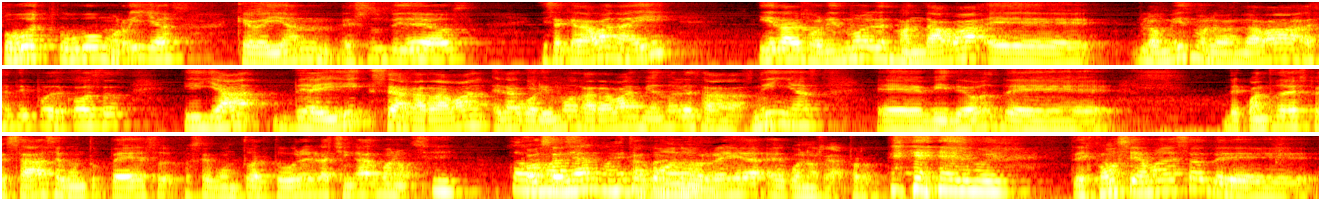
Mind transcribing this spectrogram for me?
hubo, hubo morrillas que veían esos videos y se quedaban ahí y el algoritmo les mandaba eh, lo mismo, le mandaba ese tipo de cosas y ya de ahí se agarraban, el algoritmo agarraba enviándoles a las niñas eh, videos de, de cuánto debes pesar según tu peso, según tu altura y la chingada, bueno, Sí. La cosas, gonorrea, cuerpo. gonorrea, eh, gonorrea, perdón. ¿Cómo se llaman esas de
